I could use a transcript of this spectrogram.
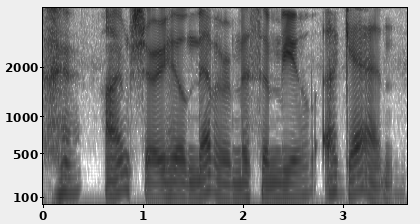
I'm sure he'll never miss a meal again.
